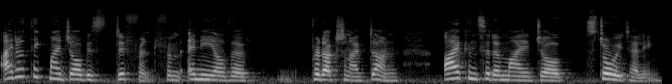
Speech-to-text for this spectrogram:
I don't think my job is different from any other production I've done, I consider my job storytelling,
